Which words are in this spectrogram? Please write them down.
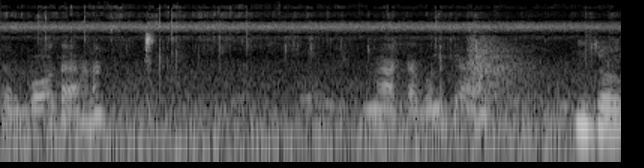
ਚਲ ਬਹੁਤ ਹੈ ਹਨਾ? ਮੈਂ ਆਟਾ ਗੁੰਨ ਕੇ ਆਵਾਂ। ਜਾਓ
